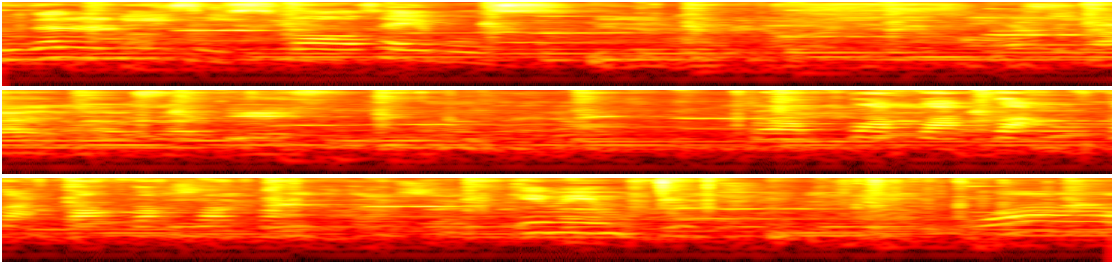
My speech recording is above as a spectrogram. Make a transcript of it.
We're gonna need some small tables. Give me one.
